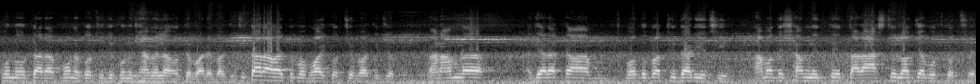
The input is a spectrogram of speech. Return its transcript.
কোনো তারা মনে করছে যে কোনো ঝামেলা হতে পারে বা কিছু তারা হয়তো বা ভয় করছে বা কিছু। কারণ আমরা যারা পদপ্রার্থী দাঁড়িয়েছি আমাদের সামনে তে- তারা আসতে লজ্জা বোধ করছে।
